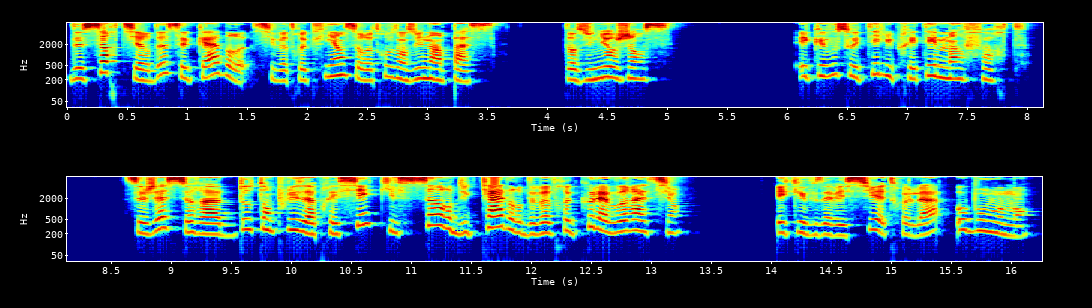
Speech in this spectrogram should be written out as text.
de sortir de ce cadre si votre client se retrouve dans une impasse, dans une urgence, et que vous souhaitez lui prêter main forte. Ce geste sera d'autant plus apprécié qu'il sort du cadre de votre collaboration et que vous avez su être là au bon moment.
